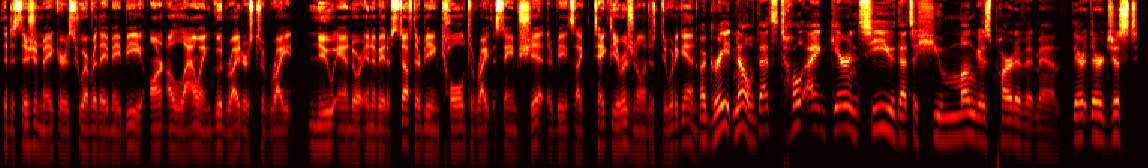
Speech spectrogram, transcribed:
the decision makers, whoever they may be, aren't allowing good writers to write new and or innovative stuff. They're being told to write the same shit. They're being it's like take the original and just do it again. Agreed. No, that's to- I guarantee you that's a humongous part of it, man. They're they're just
